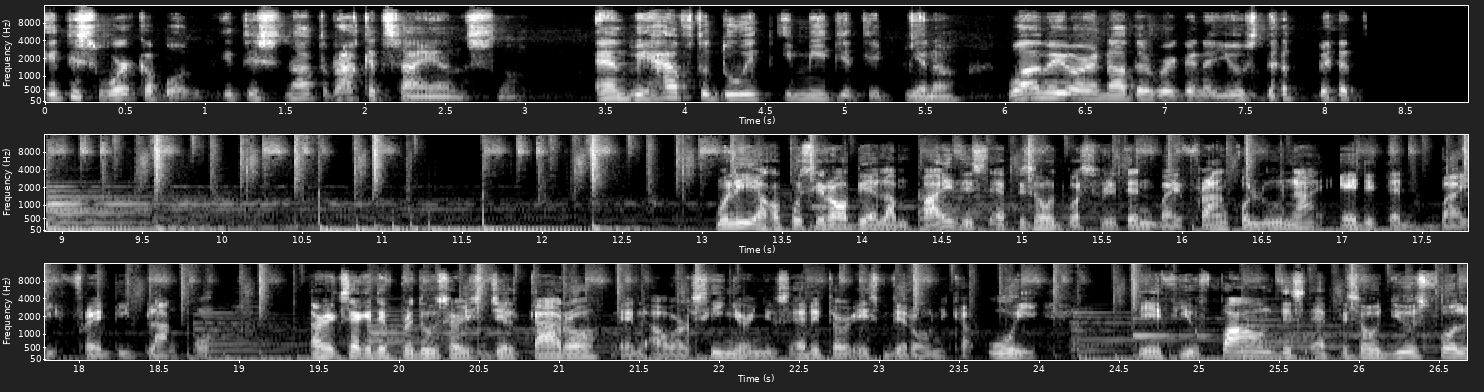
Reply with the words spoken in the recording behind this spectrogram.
it is workable. It is not rocket science, no? And we have to do it immediately, you know. One way or another, we're gonna use that bed. Muli, ako po si Robbie Alampay. This episode was written by Franco Luna, edited by Freddy Blanco. Our executive producer is Jill Caro, and our senior news editor is Veronica Uy. If you found this episode useful,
